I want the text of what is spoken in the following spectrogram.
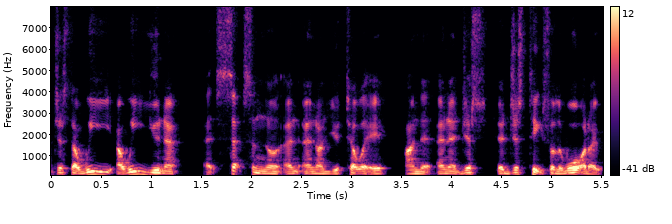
Just a wee a wee unit. It sits in the in, in a utility and it, and it just it just takes all the water out.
